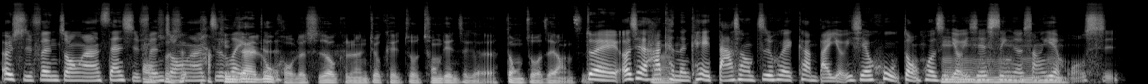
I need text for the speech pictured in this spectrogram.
二十分钟啊、三十分钟啊、哦、之类的。在路口的时候，可能就可以做充电这个动作，这样子。对，而且它可能可以搭上智慧看板，有一些互动，或者是有一些新的商业模式。嗯嗯嗯嗯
